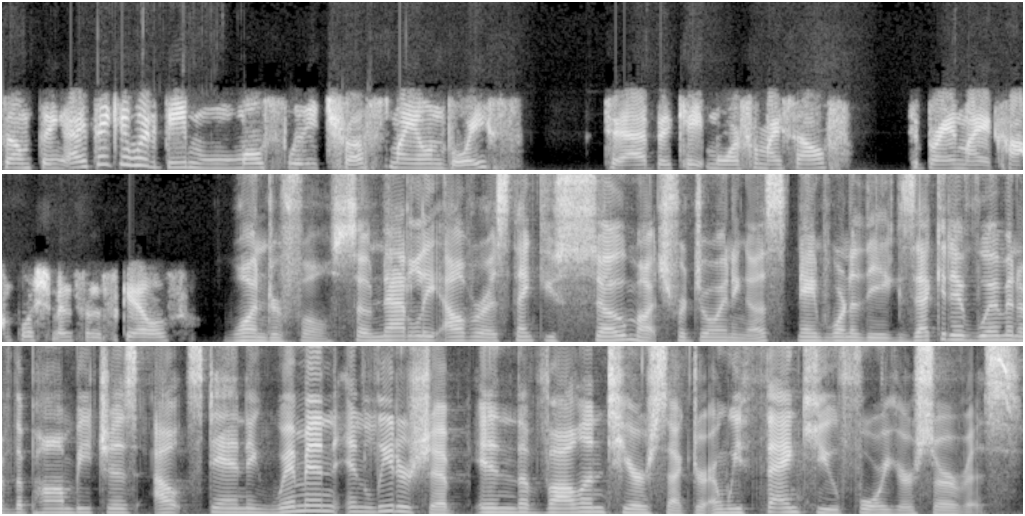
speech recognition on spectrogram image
something, I think it would be mostly trust my own voice, to advocate more for myself to brand my accomplishments and skills. Wonderful. So, Natalie Alvarez, thank you so much for joining us. Named one of the executive women of the Palm Beaches Outstanding Women in Leadership in the volunteer sector. And we thank you for your service.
